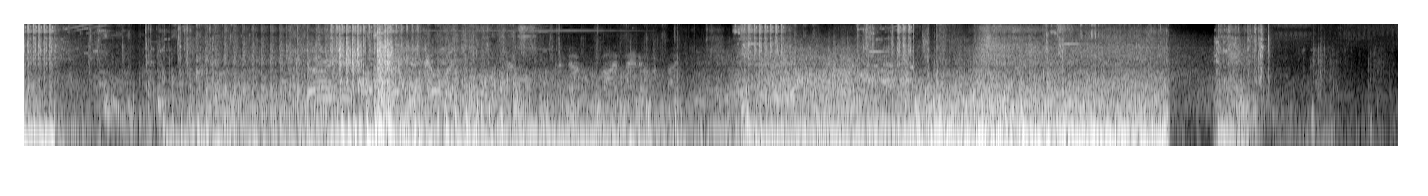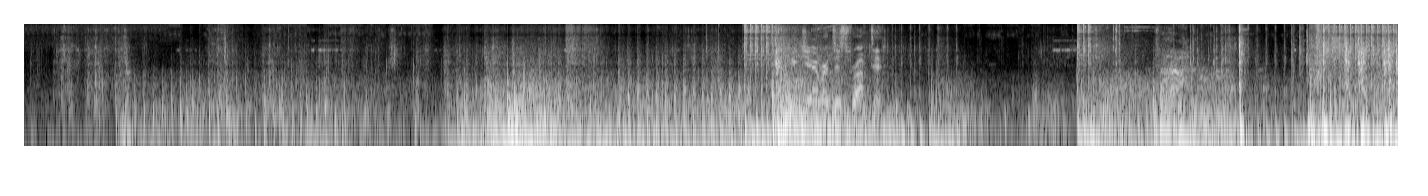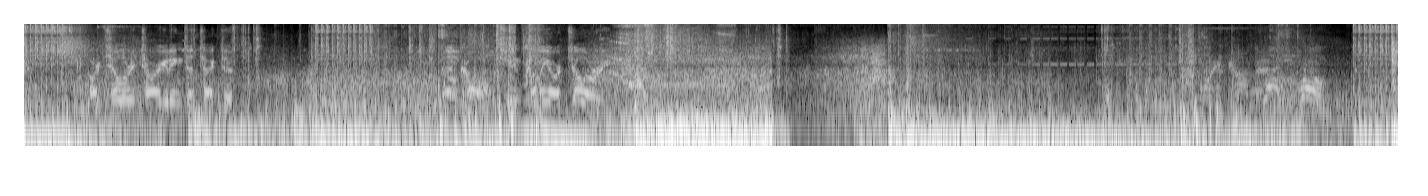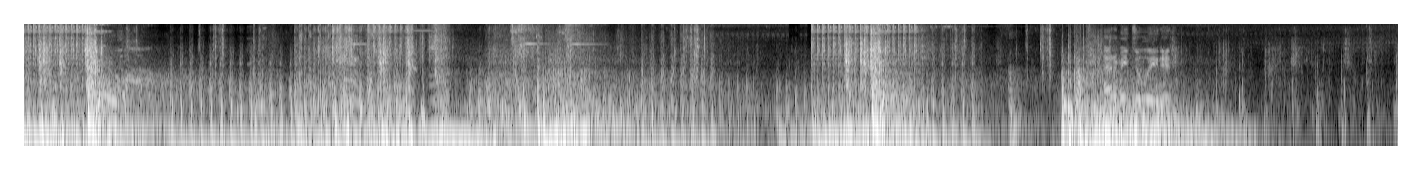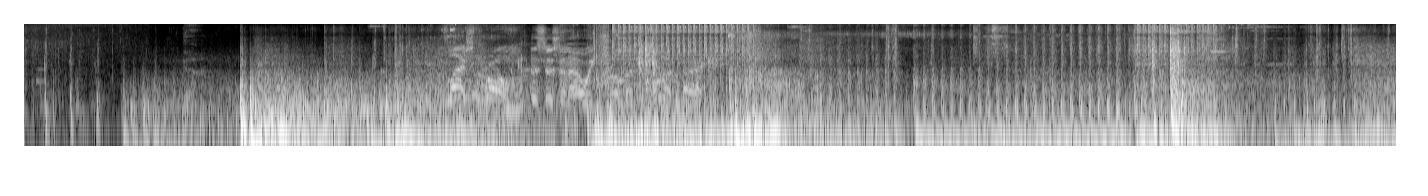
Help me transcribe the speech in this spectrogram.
Enemy napalm strike incoming. Enemy jammer disrupted. Artillery targeting detected. Incoming artillery. Flash thrown. Deleted. Flash thrown. This isn't how we drilled it. Pull it back.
